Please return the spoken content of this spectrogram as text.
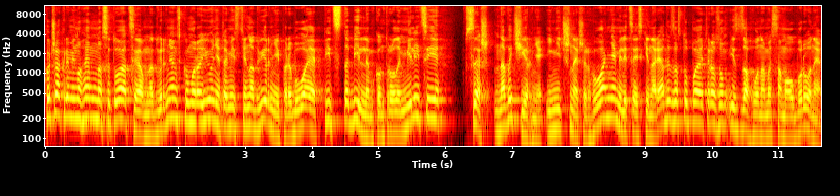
Хоча криміногенна ситуація в Надвірнянському районі та місті Надвірній перебуває під стабільним контролем міліції, все ж на вечірнє і нічне чергування міліцейські наряди заступають разом із загонами самооборони.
